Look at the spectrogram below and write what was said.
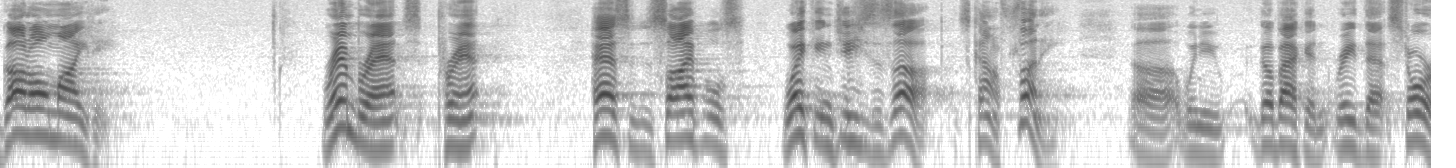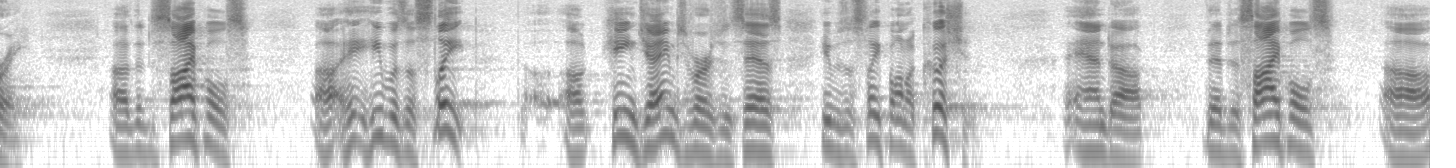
God Almighty. Rembrandt's print has the disciples waking Jesus up. It's kind of funny uh, when you go back and read that story. Uh, the disciples, uh, he, he, was asleep. Uh, King James Version says he was asleep on a cushion. And uh, the disciples uh,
